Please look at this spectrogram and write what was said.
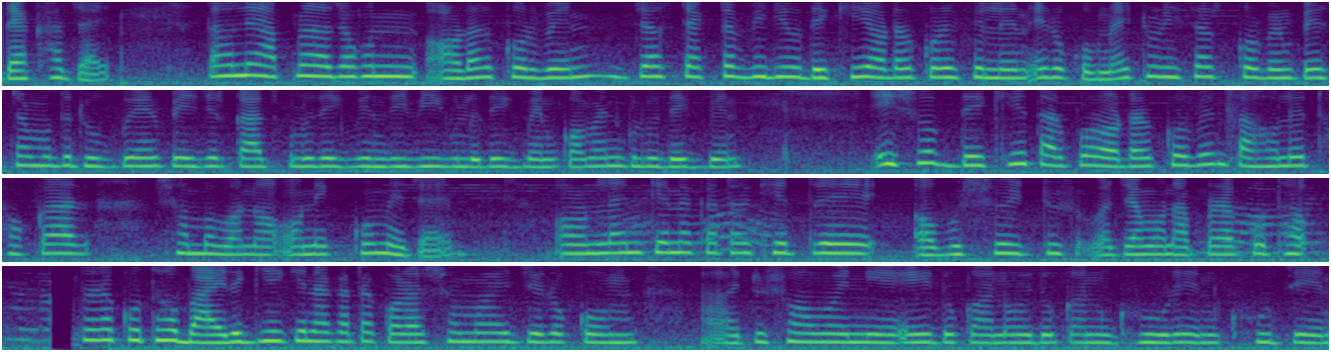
দেখা যায়। তাহলে আপনারা যখন অর্ডার করবেন জাস্ট একটা ভিডিও দেখে অর্ডার করে ফেললেন, এরকম না। একটু রিসার্চ করবেন পেজটার মধ্যে ঢুকবেন পেজের কাজগুলো দেখবেন রিভিউগুলো দেখবেন কমেন্টগুলো দেখবেন। এইসব দেখে তারপর অর্ডার করবেন, তাহলে ঠকার সম্ভাবনা অনেক কমে যায়। অনলাইন কেনাকাটার ক্ষেত্রে অবশ্যই একটু যেমন আপনারা কোথাও আপনারা কোথাও বাইরে গিয়ে কেনাকাটা করার সময় যেরকম একটু সময় নিয়ে এই দোকান, ওই দোকান ঘুরেন, খুঁজেন।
